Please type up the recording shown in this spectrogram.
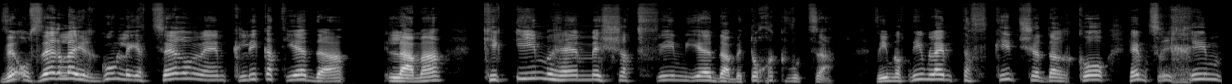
ועוזר לארגון לייצר מהם קליקת ידע. למה? כי אם הם משתפים ידע בתוך הקבוצה, ואם נותנים להם תפקיד שדרכו הם צריכים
